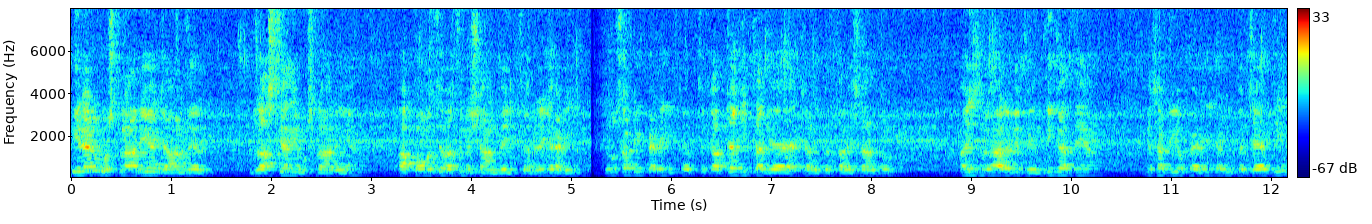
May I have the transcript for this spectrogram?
ਇਹਨਾਂ ਨੂੰ ਮੁਸ਼ਕਲਾਂ ਆ ਰਹੀਆਂ, ਜਾਣ ਦੇ ਰਸਤਿਆਂ ਦੀਆਂ ਮੁਸ਼ਕਲਾਂ ਆ ਰਹੀਆਂ। ਆਪਾਂ ਉਸ ਦੇ ਵਾਸਤੇ ਨਿਸ਼ਾਨਦੇਹੀ ਚੱਲ ਰਹੀ ਸਾਡੀ। ਜੋ ਸਾਡੀ ਪਹਿਲੀ ਕਬਜ਼ਾ ਕੀਤਾ ਗਿਆ ਹੈ 40 45 ਸਾਲ ਤੋਂ, ਅਸੀਂ ਸਰਕਾਰ ਅੱਗੇ ਬੇਨਤੀ ਕਰਦੇ ਹਾਂ ਕਿ ਸਾਡੀ ਉਹ ਪਹਿਲੀ ਜਿਹੜੀ ਪੰਚਾਇਤ ਦੀ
